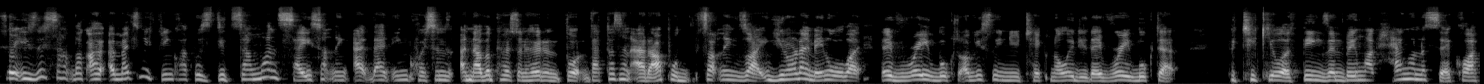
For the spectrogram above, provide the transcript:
So is this something like I, it makes me think like was did someone say something at that inquest and another person heard and thought that doesn't add up or something's like you know what I mean? Or like they've re-looked obviously new technology. They've re-looked at particular things and been like hang on a sec like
